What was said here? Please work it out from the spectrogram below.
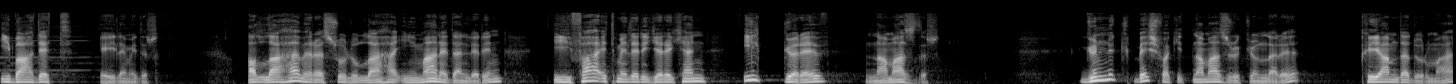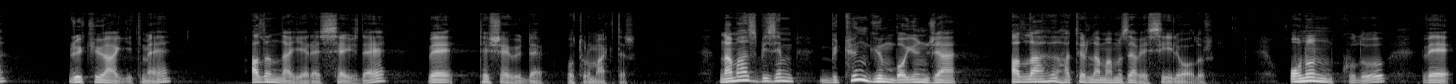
ibadet eylemidir. Allah'a ve Resulullah'a iman edenlerin ifa etmeleri gereken ilk görev namazdır. Günlük beş vakit namaz rükünleri, kıyamda durma, rükûa gitme, alınla yere secde ve teşehhüde oturmaktır. Namaz bizim bütün gün boyunca Allah'ı hatırlamamıza vesile olur. Onun kulu ve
